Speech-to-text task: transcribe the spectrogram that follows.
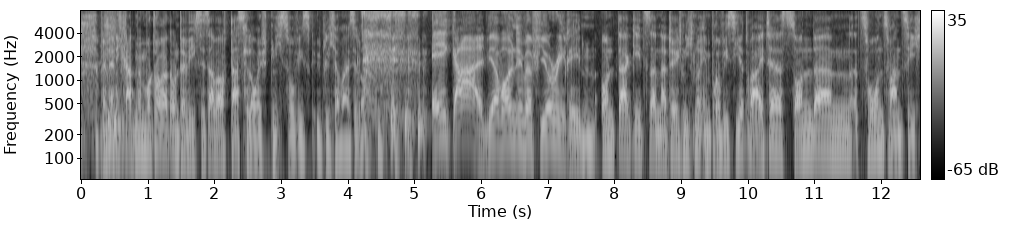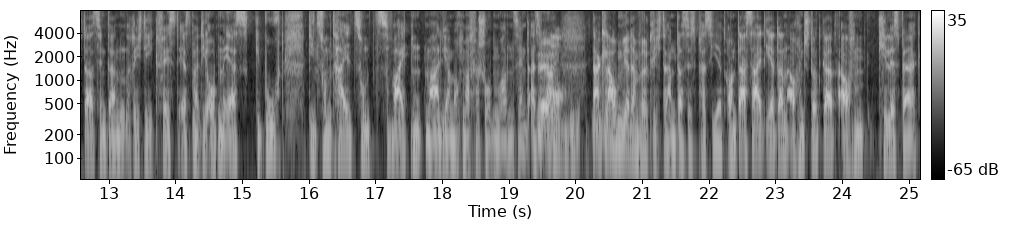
Wenn er nicht gerade mit dem Motorrad unterwegs ist, aber auch das läuft nicht so, wie es üblicherweise läuft. Egal, wir wollen über Fury reden. Und da geht's dann natürlich nicht nur improvisiert weiter, sondern 22, da sind dann richtig fest erstmal die Open Airs gebucht, die zum Teil zum zweiten Mal ja nochmal verschoben worden sind. Also Ja. da, da glauben wir dann wirklich dran, dass es passiert. Und da seid ihr dann auch in Stuttgart auf dem Killesberg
